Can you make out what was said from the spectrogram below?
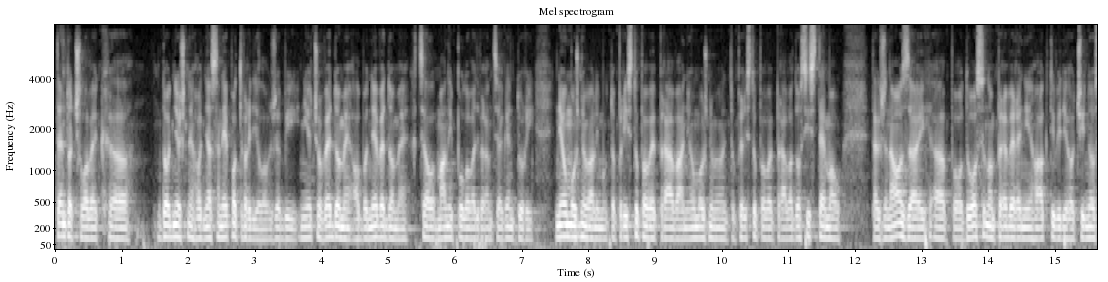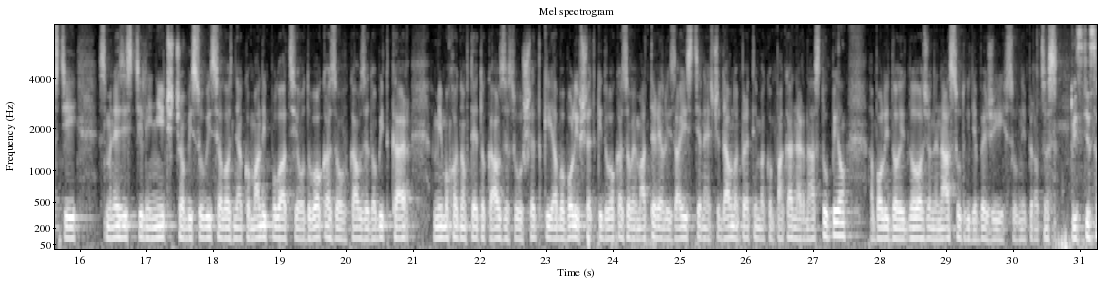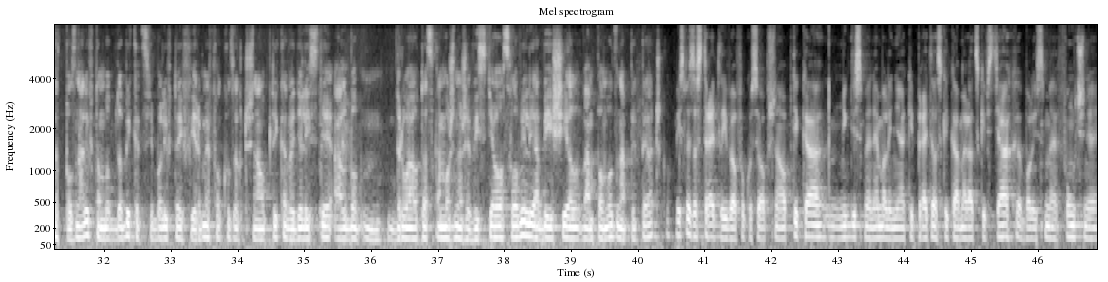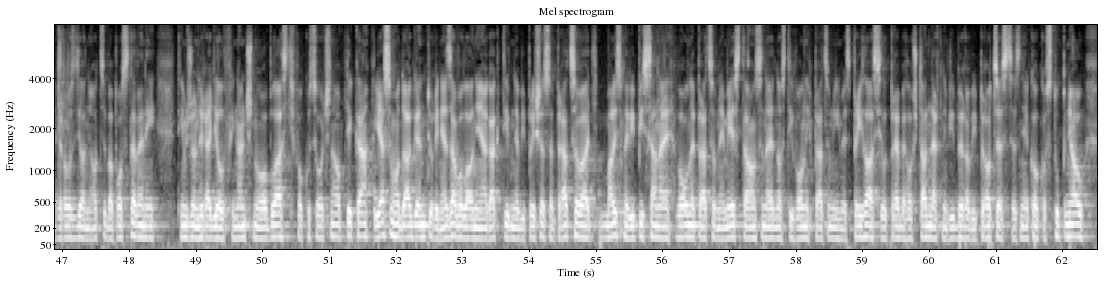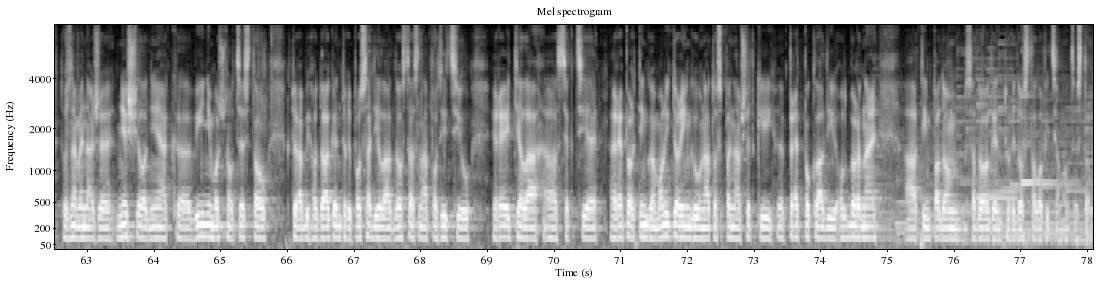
Tento človek do dnešného dňa sa nepotvrdilo, že by niečo vedome alebo nevedome chcel manipulovať v rámci agentúry. Neumožňovali mu to prístupové práva, neumožňovali mu to prístupové práva do systémov. Takže naozaj e, po dôslednom preverení jeho aktivít, jeho činnosti sme nezistili nič, čo by súviselo s nejakou manipuláciou dôkazov v kauze dobytkár. Mimochodom v tejto kauze sú všetky, alebo boli všetky dôkazové materiály zaistené ešte dávno predtým, ako pán Kanár nastúpil a boli doložené na súd, kde beží súdny proces. Vy ste sa poznali v tom období, keď ste boli v tej firme Focus Očná optika, vedeli ste, alebo m, mm, druhá otázka možno, že vy ste ho oslovili, aby išiel vám pomôcť na PPAčku? My sme sa stretli vo Focuse Očná optika, nikdy sme nemali nejaký priateľský kamarátsky vzťah, boli sme funkčne rozdielne od seba postavení, tým, že on riadil finančnú oblasť Focuse Očná optika. Ja som ho do agentúry nezavolal nejak aktívne, aby prišiel sa pracovať. Mali sme vypísané voľné pracovné miesta, on sa na jedno z tých voľných pracovných miest prihlásil, prebehol štandardný výberový proces cez cez niekoľko stupňov. To znamená, že nešiel nejak výnimočnou cestou, ktorá by ho do agentúry posadila, dostal sa na pozíciu riaditeľa sekcie reportingu a monitoringu, na to splňal všetky predpoklady odborné a tým pádom sa do agentúry dostal oficiálnou cestou.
